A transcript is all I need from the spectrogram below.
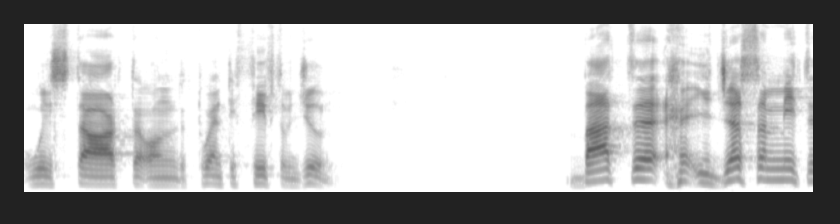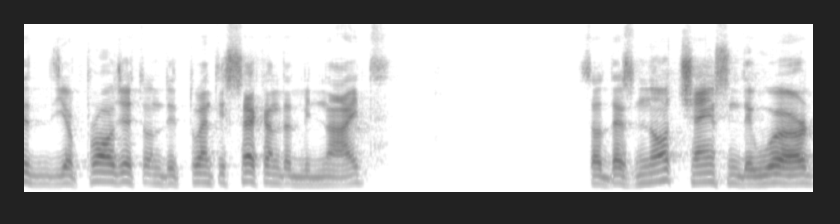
will start on the 25th of June. But you just submitted your project on the 22nd at midnight, so there's no chance in the world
